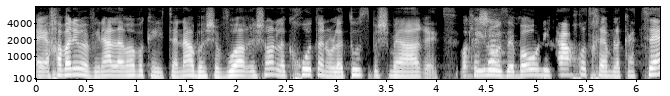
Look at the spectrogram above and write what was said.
אה, עכשיו אני מבינה למה בקייטנה בשבוע הראשון לקחו אותנו לטוס בשמי הארץ. בבקשה. כאילו זה בואו ניקח אתכם לקצה,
